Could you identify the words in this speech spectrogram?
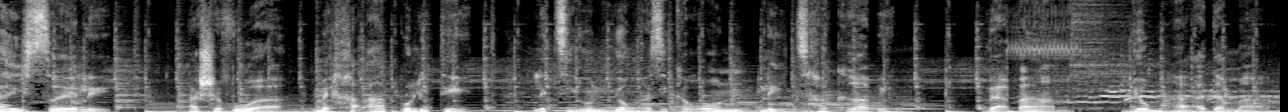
ישראלית. השבוע מחאה פוליטית לציון יום הזיכרון ליצחק רבין. והפעם, יום האדמה.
